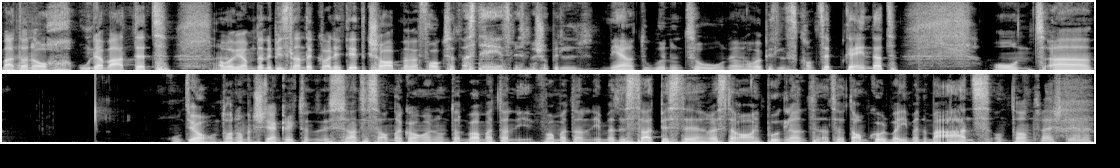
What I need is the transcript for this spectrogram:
war dann auch unerwartet. Aber wir haben dann ein bisschen an der Qualität geschaut. Meine Frau gesagt, was der, jetzt müssen wir schon ein bisschen mehr tun und so. Und dann haben wir ein bisschen das Konzept geändert. Und äh, und ja, und dann haben wir einen Stern gekriegt und dann ist es ans gegangen und dann waren wir dann, waren wir dann immer das zweitbeste Restaurant in Burgenland. Also Daumkohl war immer Nummer eins und dann, zwei Sterne.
